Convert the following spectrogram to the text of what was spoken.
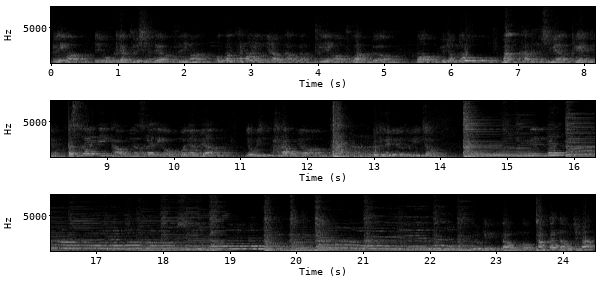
pulling on 네, 이거 그냥 들으시면 돼요. pulling on 혹은 hammering on이라고도 하고요. pulling off가 있고요. 뭐, 이 정도만 하시면 되겠네요. 자, sliding down이나 sliding up은 뭐냐면, 우리 하다 보면, 이렇게 내리는 소리 있죠? 이렇게 나오는 거. 잠깐 나오지만,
